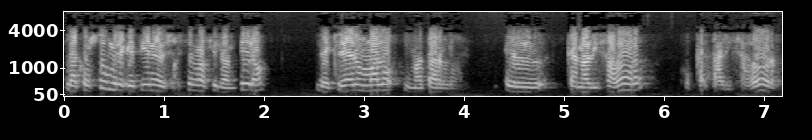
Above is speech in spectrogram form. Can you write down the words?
la costumbre que tiene el sistema financiero de crear un malo y matarlo. El canalizador o catalizador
